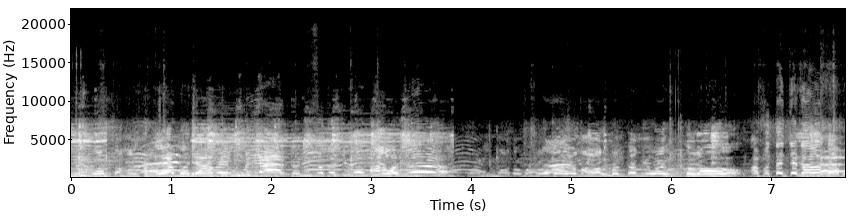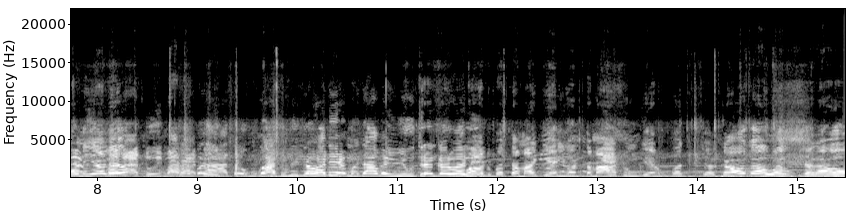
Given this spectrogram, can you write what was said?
નિર્મળ તમને મજા આવે તો માહોલ છે. કણીમાં તો બરોબર માહોલ પણ તમે હોય શું કરો? આ પતંગ ચગાવો. ધાબો નહીં આવે મારા મારા પણ આ તો અમુક આટું ની જવા દે. મજા આવે એવી ઉતરાણ કરવાની. આટું પર તમારા ઘેર ઈવન તમે આટું ઘેર ઉપર ચગાવો કે હોય શું ચગાવો?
